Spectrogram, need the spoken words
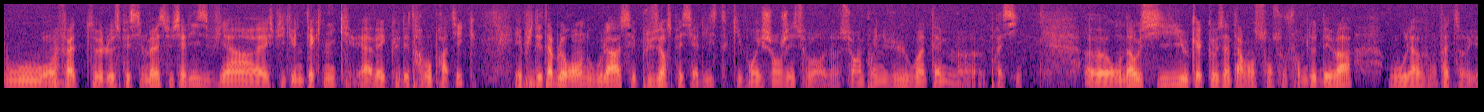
où, en fait, le, même spécialiste vient euh, expliquer une technique avec des travaux pratiques, et puis des tables rondes où là, c'est plusieurs spécialistes qui vont échanger sur, sur un point de vue ou un thème précis. Euh, on a aussi quelques interventions sous forme de débat, où là, en fait, il y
